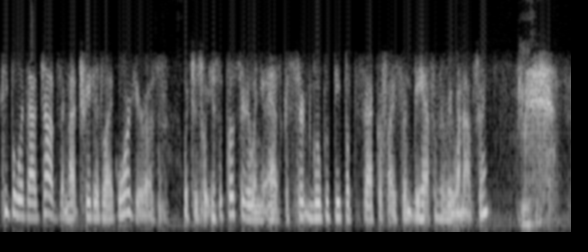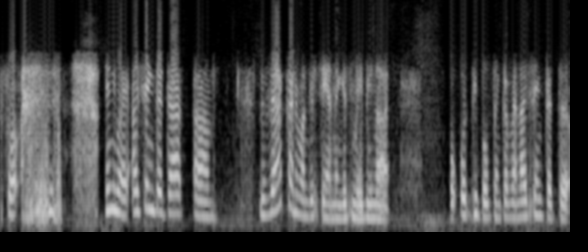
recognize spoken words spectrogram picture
people without jobs are not treated like war heroes, which is what you're supposed to do when you ask a certain group of people to sacrifice on behalf of everyone else, right? Mm-hmm. So, anyway, I think that that um, that kind of understanding is maybe not what people think of, and I think that the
